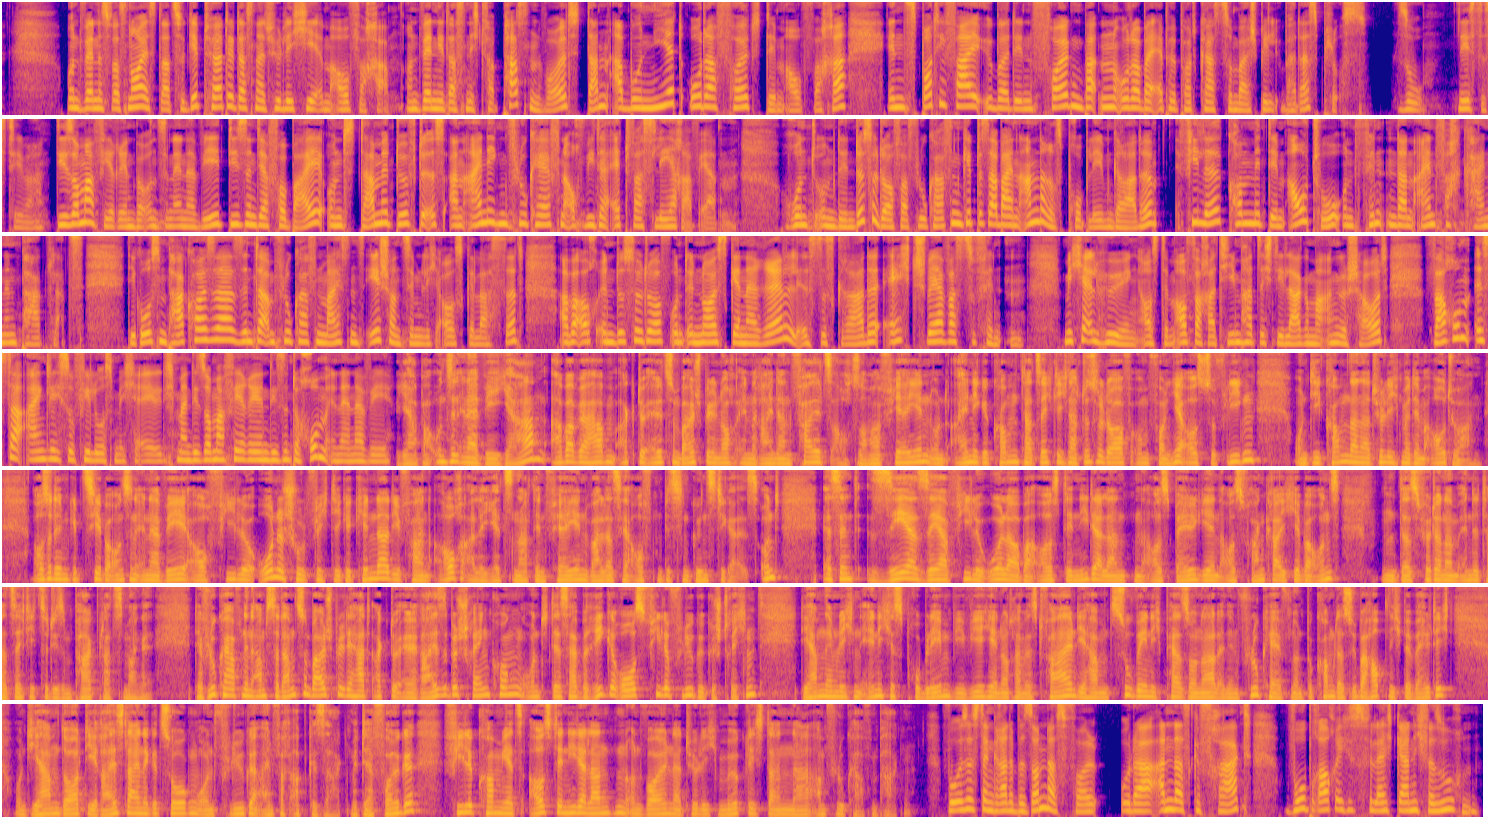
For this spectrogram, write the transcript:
Und wenn es was Neues dazu gibt, hört ihr das natürlich hier im Aufwacher. Und wenn ihr das nicht verpassen wollt, dann abonniert oder folgt dem Aufwacher in Spotify über den Folgen-Button oder bei Apple Podcasts zum Beispiel über das Plus. So, Nächstes Thema. Die Sommerferien bei uns in NRW, die sind ja vorbei und damit dürfte es an einigen Flughäfen auch wieder etwas leerer werden. Rund um den Düsseldorfer Flughafen gibt es aber ein anderes Problem gerade. Viele kommen mit dem Auto und finden dann einfach keinen Parkplatz. Die großen Parkhäuser sind da am Flughafen meistens eh schon ziemlich ausgelastet, aber auch in Düsseldorf und in Neuss generell ist es gerade echt schwer, was zu finden. Michael Höhing aus dem Aufwacherteam hat sich die Lage mal angeschaut. Warum ist da eigentlich so viel los, Michael? Ich meine, die Sommerferien, die sind doch rum in NRW. Ja, bei uns in NRW ja, aber wir haben aktuell zum Beispiel noch in Rheinland-Pfalz auch Sommerferien und einige kommen tatsächlich nach Düsseldorf, um von hier aus zu fliegen und die kommen dann natürlich mit dem Auto an. Außerdem gibt's hier bei uns in NRW auch viele ohne schulpflichtige Kinder, die fahren auch alle jetzt nach den Ferien, weil das ja oft ein bisschen günstiger ist. Und es sind sehr, sehr viele Urlauber aus den Niederlanden, aus Belgien, aus Frankreich hier bei uns. Und das führt dann am Ende tatsächlich zu diesem Parkplatzmangel. Der Flughafen in Amsterdam zum Beispiel, der hat aktuell Reisebeschränkungen und deshalb rigoros viele Flüge gestrichen. Die haben nämlich ein ähnliches Problem wie wir hier in Nordrhein-Westfalen. Die haben zu wenig Personal in den Flughäfen und bekommen das überhaupt nicht bewältigt. Und die haben dort die Reißleine gezogen und Flüge einfach abgesagt. Mit der Folge, viele kommen jetzt aus den Niederlanden und wollen natürlich möglichst dann nah am Flughafen parken. Wo ist es denn gerade besonders voll oder anders gefragt, wo brauche ich es vielleicht gar nicht versuchen?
